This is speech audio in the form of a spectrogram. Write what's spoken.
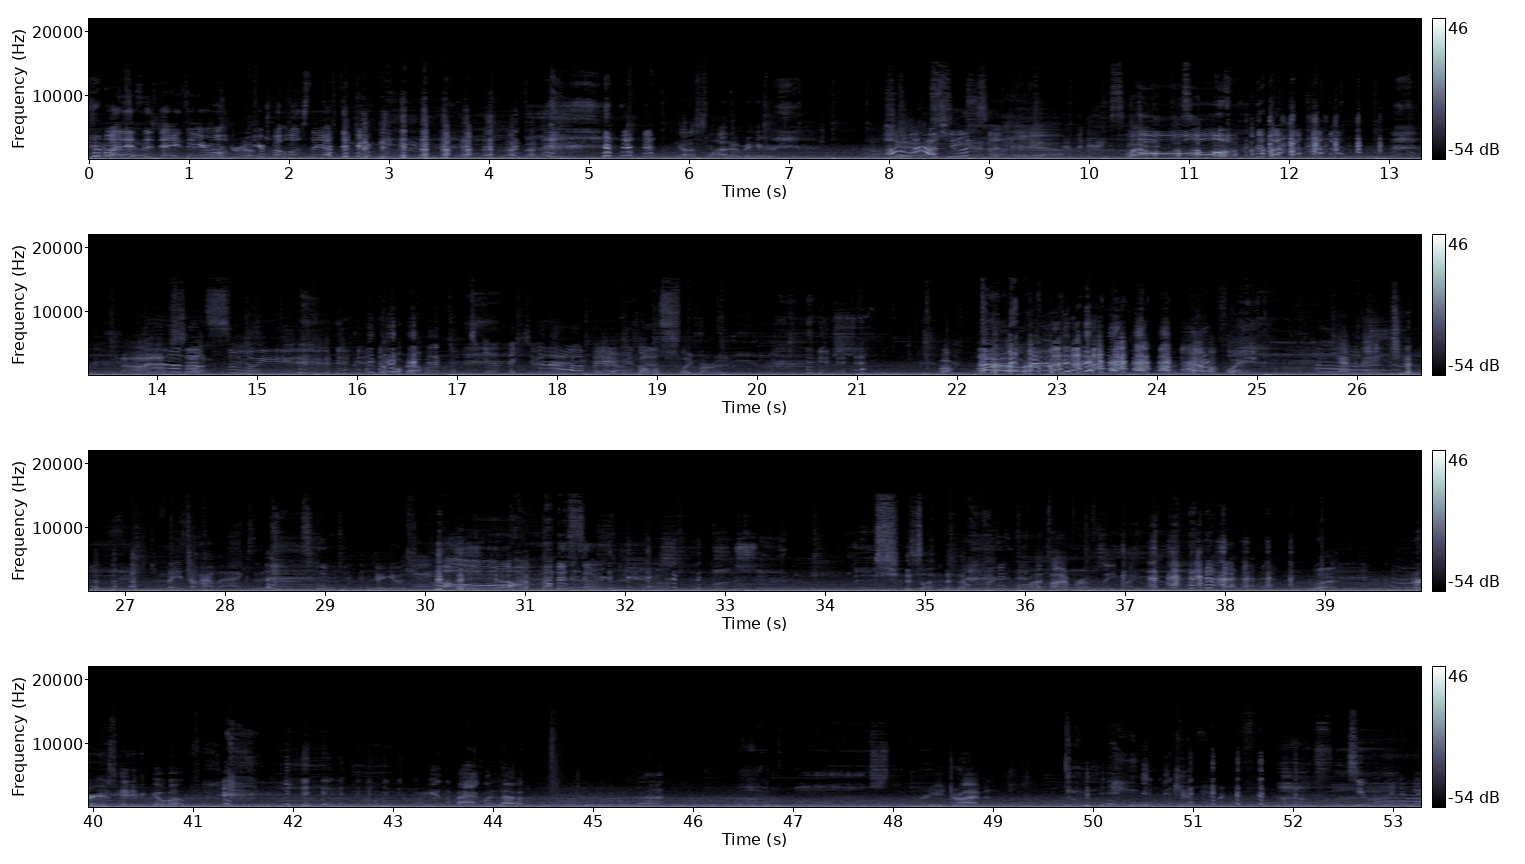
what is the daisy? Your, your foot won't stay up there. Gotta slide over here. oh wow, she listens. Yeah. I'm an excellent. Wow. Oh, oh that that's sweet. wow. Did you get a picture of Oh, that? I'm Yeah, he's videoing almost asleep already. Whoop. you have a flea? Have an itch? You okay? That's so cute. She's like, what a time for a flea bite. what? Her ears can't even go up. Want to get in the back window? Uh, or are you driving? Two on it,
